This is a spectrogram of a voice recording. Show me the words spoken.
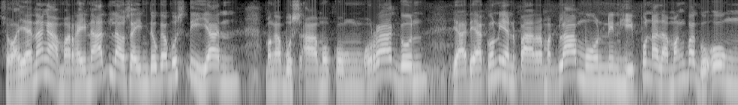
So ayan na nga, marhay na adlaw sa Indoga bus diyan. Mga bus amo kong Uragon, yadi ako niyan para maglamon nin hipon alamang bagoong.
